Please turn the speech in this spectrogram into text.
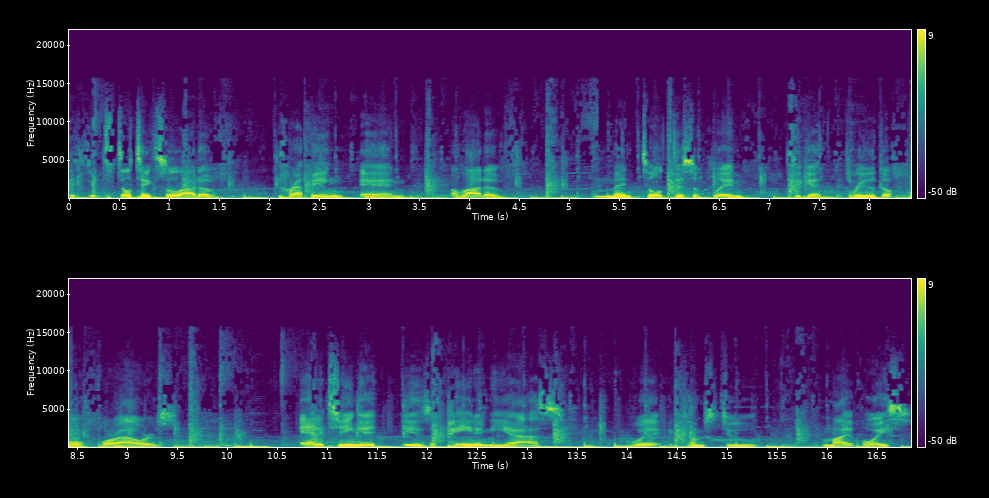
it, it still takes a lot of prepping and a lot of mental discipline to get through the full four hours editing it is a pain in the ass when it comes to my voice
